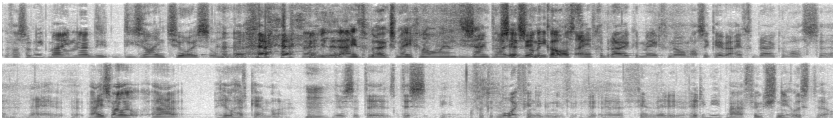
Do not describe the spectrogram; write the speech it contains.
Het was ook niet mijn de- design choice. Om, Hebben jullie de eindgebruikers meegenomen in het Nou, designproces ik ben van de niet als kaft? eindgebruiker meegenomen als ik even eindgebruiker was. nee, hij is wel heel herkenbaar. Hmm. Dus het, is- het is, of ik het mooi vind, ik, eh, vind weet, weet ik niet, maar functioneel is het wel.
